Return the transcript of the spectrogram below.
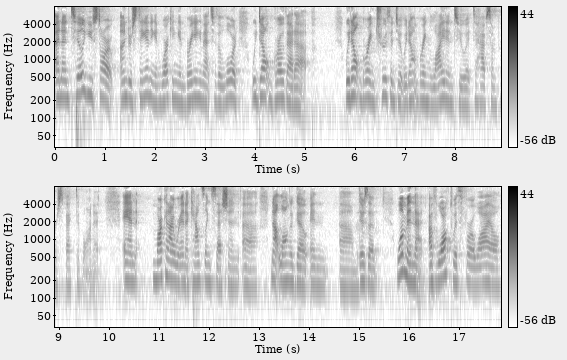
And until you start understanding and working and bringing that to the Lord, we don't grow that up we don't bring truth into it, we don't bring light into it to have some perspective on it. And Mark and I were in a counseling session uh, not long ago, and um, there's a woman that I've walked with for a while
